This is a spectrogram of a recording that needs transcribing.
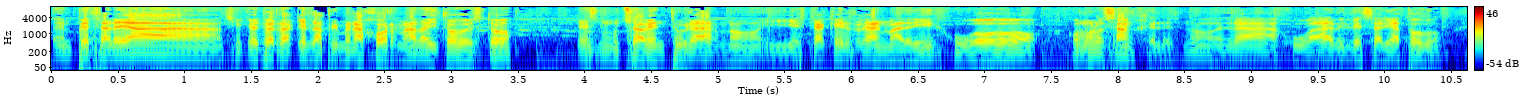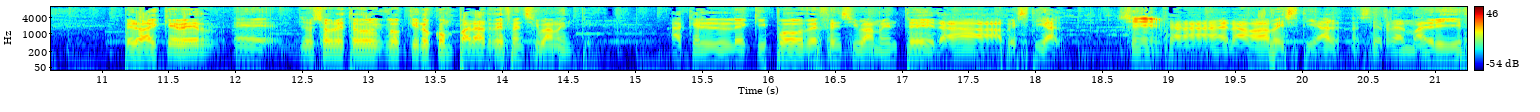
empezaré a... Sí que es verdad que es la primera jornada y todo esto es mucho aventurar, ¿no? Y es que aquel Real Madrid jugó como Los Ángeles, ¿no? Era jugar y le salía todo. Pero hay que ver, eh, yo sobre todo lo quiero comparar defensivamente. Aquel equipo defensivamente era bestial. Sí. O sea, era bestial. Ese Real Madrid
